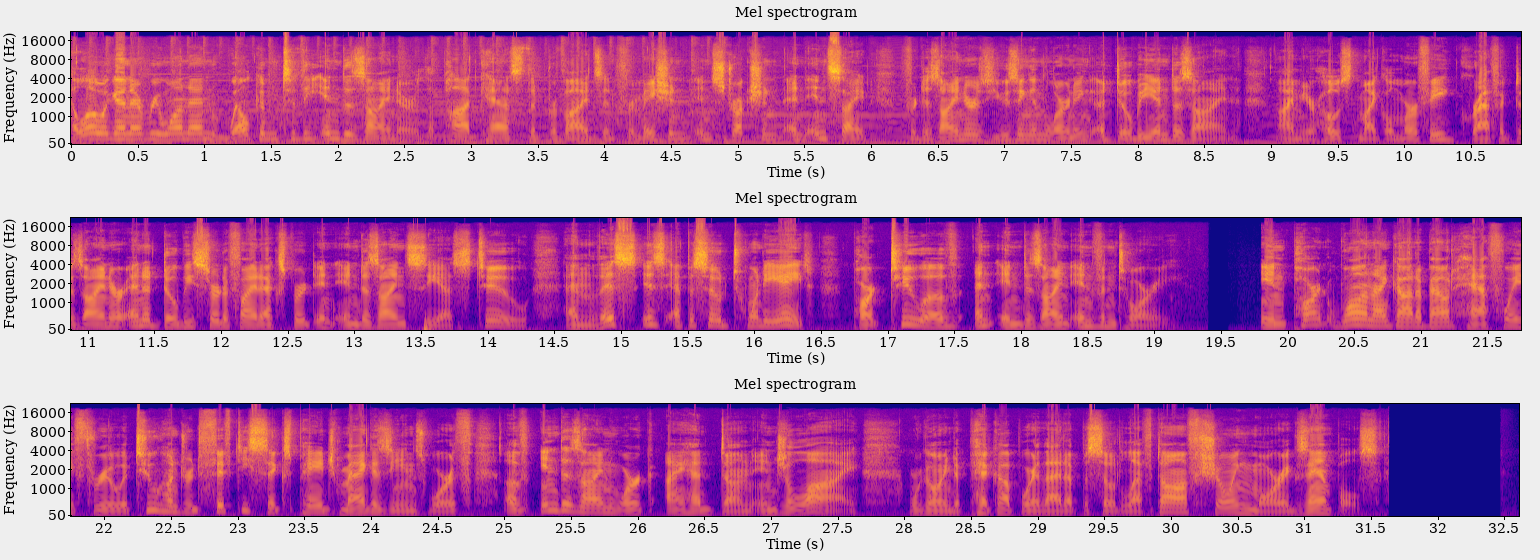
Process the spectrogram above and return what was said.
Hello again, everyone, and welcome to The InDesigner, the podcast that provides information, instruction, and insight for designers using and learning Adobe InDesign. I'm your host, Michael Murphy, graphic designer and Adobe certified expert in InDesign CS2, and this is episode 28, part 2 of an InDesign inventory. In part 1, I got about halfway through a 256 page magazine's worth of InDesign work I had done in July. We're going to pick up where that episode left off, showing more examples.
